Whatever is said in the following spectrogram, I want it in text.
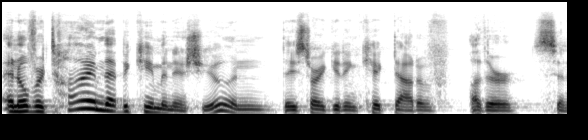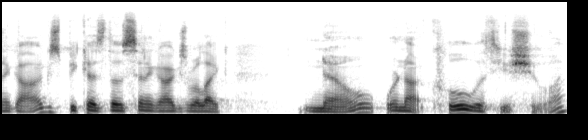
And over time, that became an issue, and they started getting kicked out of other synagogues because those synagogues were like, no, we're not cool with Yeshua.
